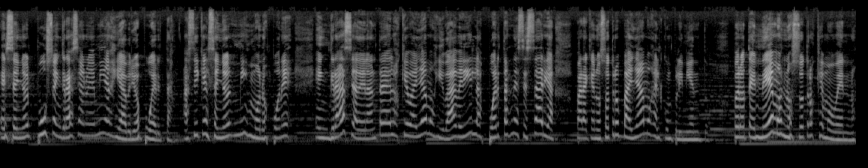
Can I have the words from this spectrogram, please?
El Señor puso en gracia a Nehemías y abrió puertas. Así que el Señor mismo nos pone en gracia delante de los que vayamos y va a abrir las puertas necesarias para que nosotros vayamos al cumplimiento. Pero tenemos nosotros que movernos.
